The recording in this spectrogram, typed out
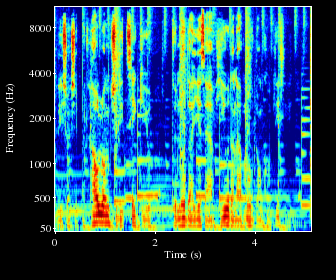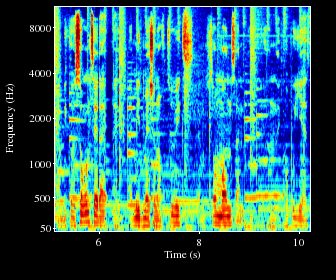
relationship? Like, how long should it take you to know that yes, I have healed and I've moved on completely? And because someone said I, I, I made mention of two weeks, and some months, and, and a couple years.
